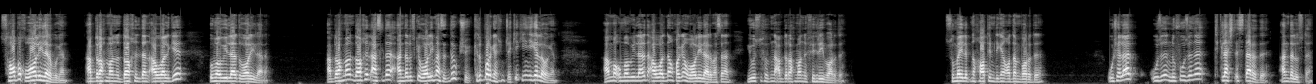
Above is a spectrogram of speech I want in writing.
sobiq voliylar bo'lgan. Abdurahmon dohildan avvalgi umaviylarni voliylari. Abdurahmon dohil aslida andalusga voliy emas edida u kishi. Kirib borgan shunchaki keyin egallab olgan. Ammo umaviylarda avvaldan qolgan voliylari masalan yusuf ibn abdurahmon fihriy bor edi. Sumayl ibn xotim degan odam bor edi. O'shalar o'zini nufuzini tiklashni istar edi andalusda.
